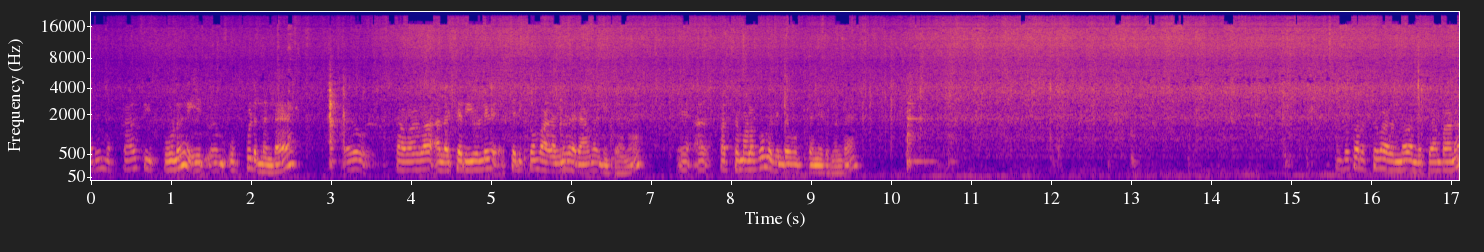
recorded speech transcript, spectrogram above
ഒരു മുക്കാൽ ടീസ്പൂണ് ഉപ്പിടുന്നുണ്ട്. സവാള അല്ല ചെറിയുള്ളി ശരിക്കും വളർന്ന് വരാൻ വേണ്ടിയിട്ടാണ്. പച്ചമുളകും ഇതിന്റെ കൂടെ തന്നെ ഇടുന്നുണ്ട്. ഇത് കുറച്ച് വളർന്ന് വന്നിട്ടാകുമ്പോഴാണ്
